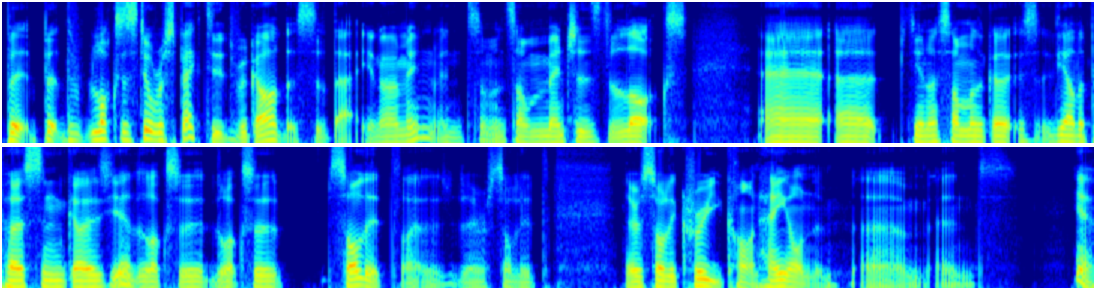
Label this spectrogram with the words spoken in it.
but but the LOX are still respected regardless of that. You know what I mean? And someone someone mentions the LOX, uh, uh, you know, someone goes, the other person goes, yeah, the LOX are the LOX are solid. Like they're a solid, they're a solid crew. You can't hate on them. Um, and yeah,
